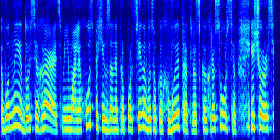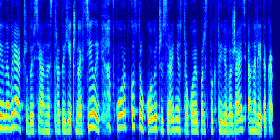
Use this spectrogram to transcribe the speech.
вони досягають мінімальних успіхів за непропорційно високих витрат людських ресурсів, і що Росія навряд чи досягне стратегічних цілей в короткостроковій чи середньостроковій перспективі, вважають аналітики.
